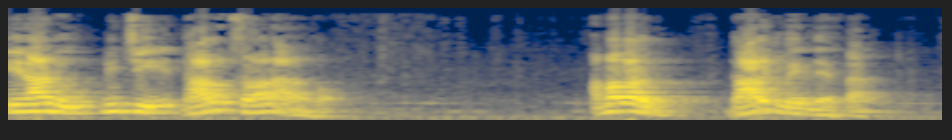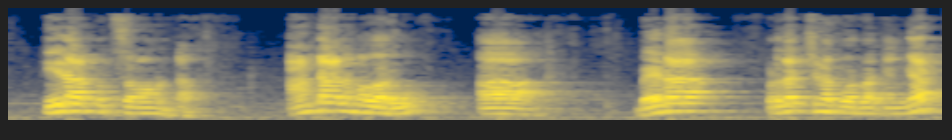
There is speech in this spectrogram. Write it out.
ఈనాడు నుంచి ధారోత్సవాలు ఆరంభం. అమ్మవారు ధారకు బయలుదేరుతారు. తీరాకోత్సవం అంటాం. ఆండాళమ్మవారు ఆ బెడ ప్రదక్షిణ పూర్వకంగా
